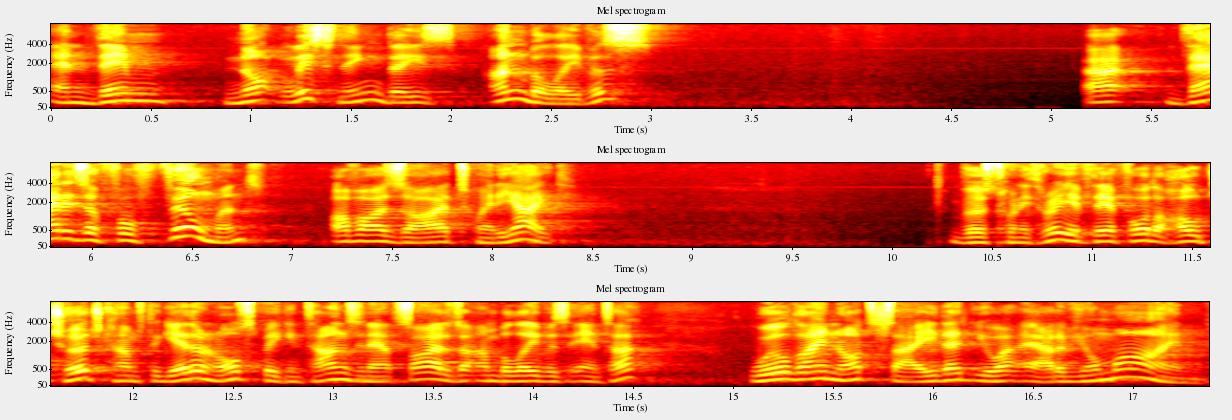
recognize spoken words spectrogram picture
and them not listening, these unbelievers, uh, that is a fulfillment of Isaiah 28. Verse 23 If therefore the whole church comes together and all speak in tongues and outsiders or unbelievers enter, will they not say that you are out of your mind?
